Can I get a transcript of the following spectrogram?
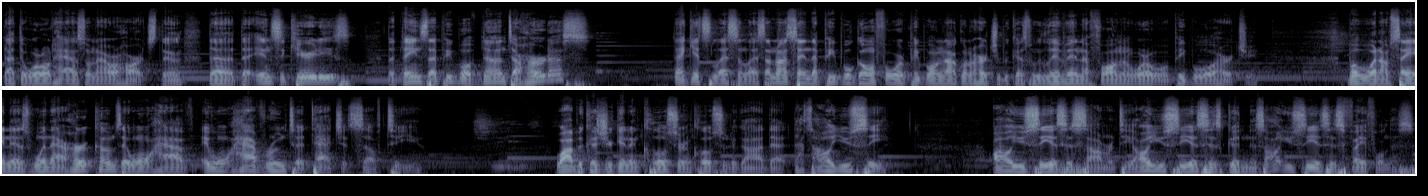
that the world has on our hearts, the, the, the insecurities, the things that people have done to hurt us, that gets less and less. I'm not saying that people going forward, people are not going to hurt you because we live in a fallen world where people will hurt you. But what I'm saying is when that hurt comes, it won't have it won't have room to attach itself to you. Why? Because you're getting closer and closer to God. That that's all you see all you see is his sovereignty. All you see is his goodness. All you see is his faithfulness.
